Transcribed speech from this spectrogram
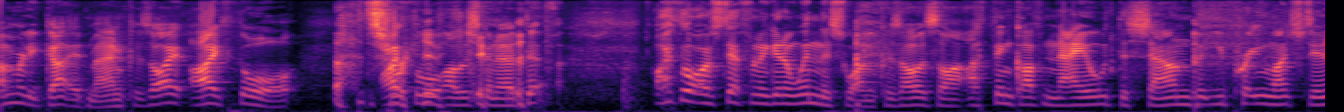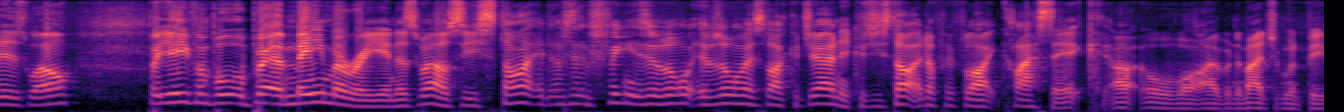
I'm really gutted, man, because I, I thought That's I really thought I was gonna. De- I thought I was definitely gonna win this one because I was like, I think I've nailed the sound, but you pretty much did as well. But you even brought a bit of memery in as well. So you started. The thing is, it was, al- it was almost like a journey because you started off with like classic, uh, or what I would imagine would be,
